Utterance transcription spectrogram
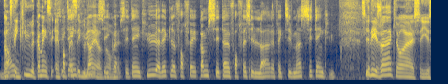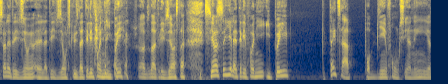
Donc, c'est inclus comme un, un forfait inclus, cellulaire, c'est C'est inclus avec le forfait, comme c'était un forfait cellulaire, effectivement, c'est inclus. S'il y a des gens qui ont essayé ça, la télévision, euh, la télévision, excuse, la téléphonie IP, je suis rendu dans la télévision à ce temps. S'ils ont essayé la téléphonie IP, peut-être ça n'a pas bien fonctionné. Y a-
